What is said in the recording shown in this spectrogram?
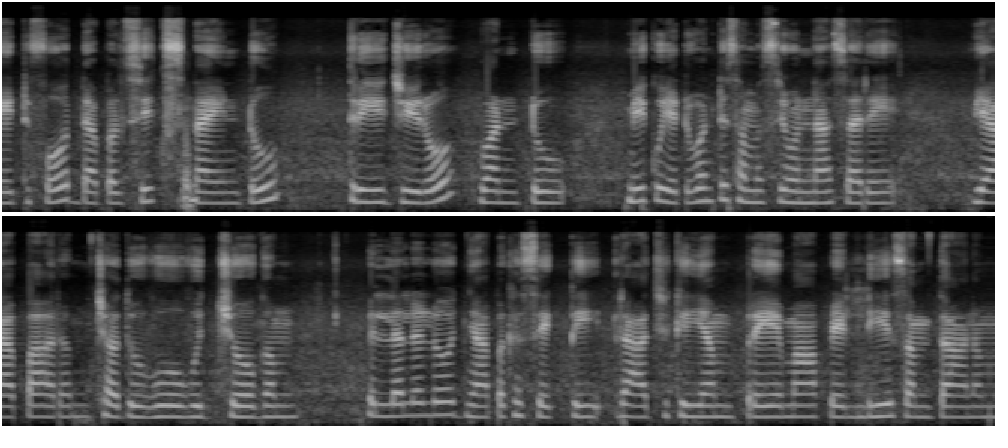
eight four double six nine two three zero one two. మీకు ఎటువంటి సమస్య ఉన్నా సరే వ్యాపారం చదువు ఉద్యోగం పిల్లలలో జ్ఞాపక శక్తి రాజకీయం ప్రేమ పెళ్ళి సంతానం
